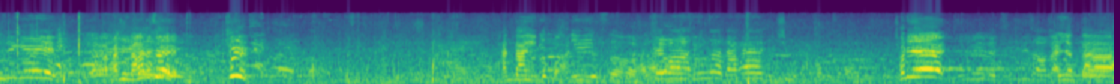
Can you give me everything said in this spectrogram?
움직임. 야, 가지고 나누세 줄 또 많이 늦었어 반대 봐. 형사 나가야지. 처리해 준비도 준비도 안 하고. 잘렸다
